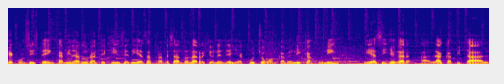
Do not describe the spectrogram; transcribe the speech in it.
que consiste en caminar durante 15 días atravesando las regiones de Ayacucho, Huancavelica, Junín y así llegar a la capital.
